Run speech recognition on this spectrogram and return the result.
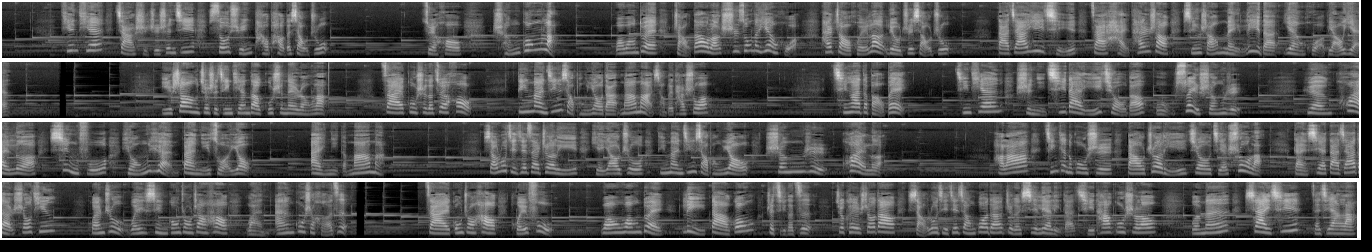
天天驾驶直升机搜寻逃跑的小猪。最后，成功了。汪汪队找到了失踪的焰火，还找回了六只小猪。大家一起在海滩上欣赏美丽的焰火表演。以上就是今天的故事内容了。在故事的最后，丁曼金小朋友的妈妈想对他说：“亲爱的宝贝，今天是你期待已久的五岁生日。”愿快乐、幸福永远伴你左右，爱你的妈妈。小鹿姐姐在这里也要祝丁曼金小朋友生日快乐。好啦，今天的故事到这里就结束了，感谢大家的收听。关注微信公众账号“晚安故事盒子”，在公众号回复“汪汪队立大功”这几个字，就可以收到小鹿姐姐讲过的这个系列里的其他故事喽。我们下一期再见啦！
